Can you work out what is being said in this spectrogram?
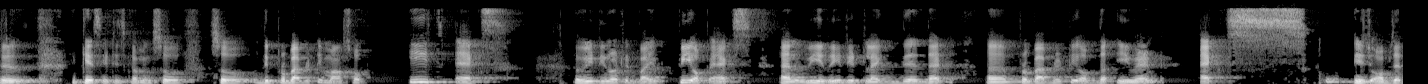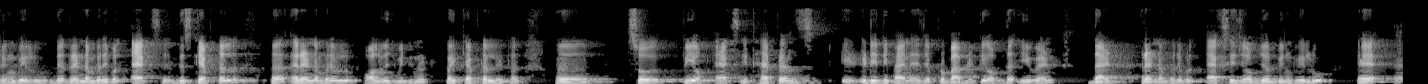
uh, case it is coming. So so the probability mass of each x we denote it by p of x and we read it like the, that uh, probability of the event x is observing value. The random variable x this capital uh, random variable always be denoted by capital letter. Uh, so p of x it happens it, it is defined as a probability of the event that random variable x is observing value a,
